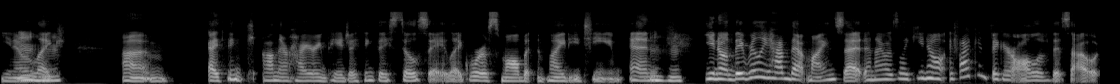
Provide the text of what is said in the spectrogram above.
you know mm-hmm. like um I think on their hiring page, I think they still say like we're a small but mighty team. And mm-hmm. you know, they really have that mindset. And I was like, you know, if I can figure all of this out,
